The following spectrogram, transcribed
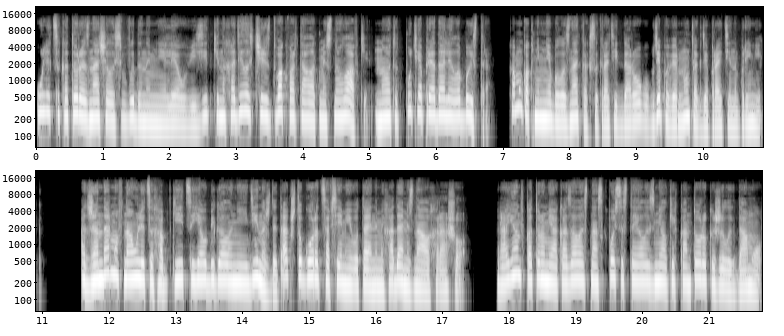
Улица, которая значилась в выданной мне Лео визитке, находилась через два квартала от мясной лавки, но этот путь я преодолела быстро. Кому как не мне было знать, как сократить дорогу, где повернуть, а где пройти напрямик. От жандармов на улицах Аптгейтса я убегала не единожды, так что город со всеми его тайными ходами знала хорошо. Район, в котором я оказалась, насквозь состоял из мелких конторок и жилых домов.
